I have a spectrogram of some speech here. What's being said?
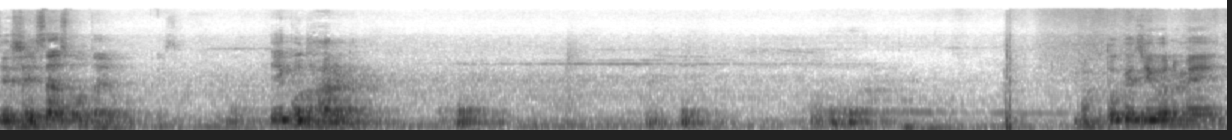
जैसे एहसास होता है वो एक उदाहरण है भक्तों के जीवन में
